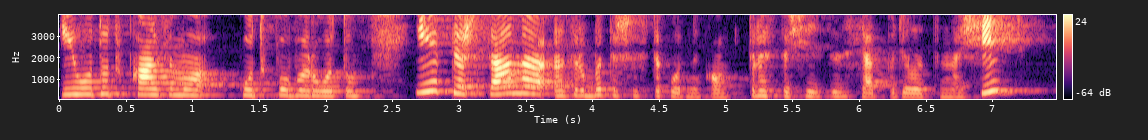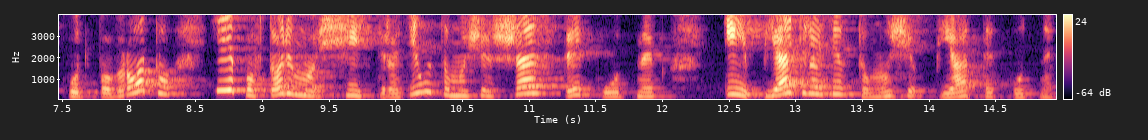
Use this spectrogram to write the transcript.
і отут вказуємо кут повороту. І те ж саме зробити шестикутником. 360 поділити на 6, кут повороту, і повторюємо 6 разів, тому що шестикутник. І 5 разів, тому що п'ятикутник.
